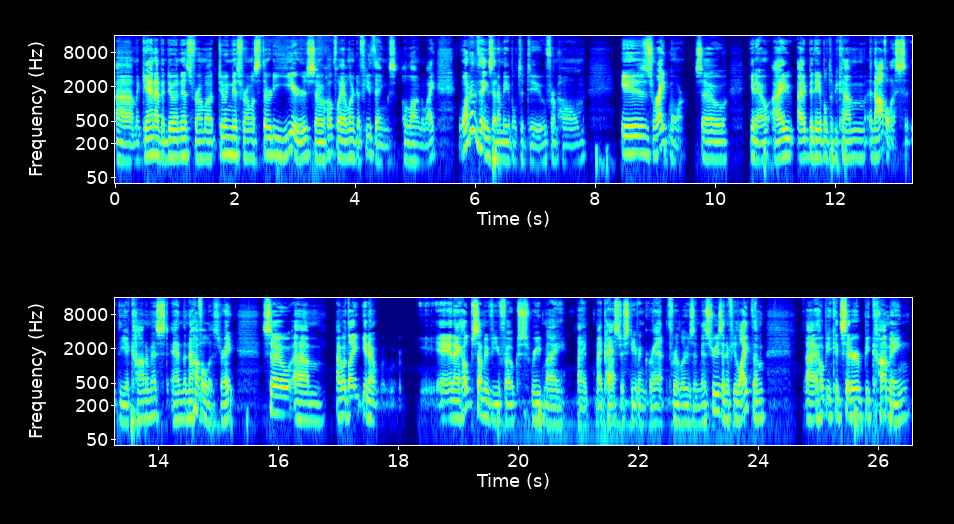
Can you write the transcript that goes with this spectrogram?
Um, again, I've been doing this for almost doing this for almost 30 years, so hopefully I learned a few things along the way. One of the things that I'm able to do from home is write more. So, you know, I I've been able to become a novelist, the economist and the novelist, right? So, um, I would like, you know, and I hope some of you folks read my my, my Pastor Stephen Grant thrillers and mysteries, and if you like them, uh, I hope you consider becoming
